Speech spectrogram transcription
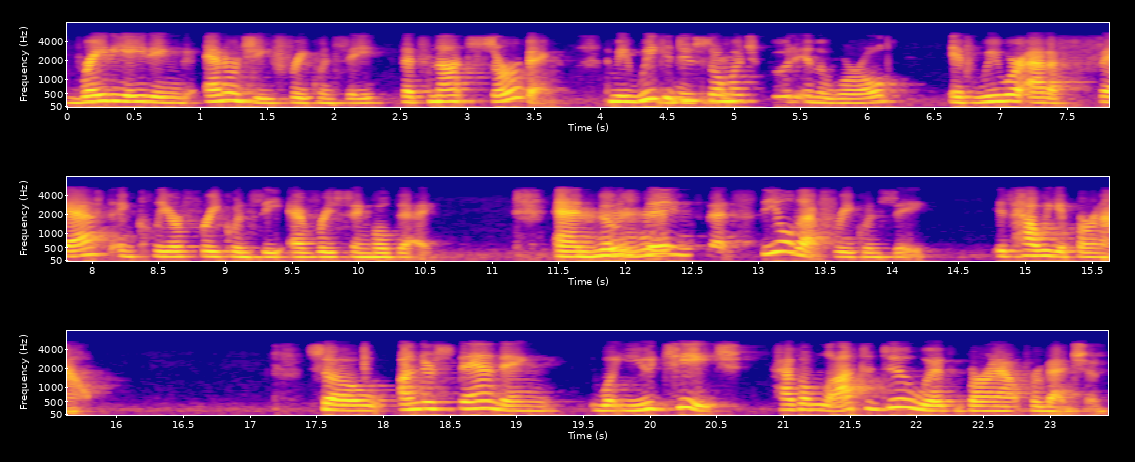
radiating energy frequency that's not serving. I mean, we could do so much good in the world if we were at a fast and clear frequency every single day. And mm-hmm. those mm-hmm. things that steal that frequency is how we get burnt out. So, understanding what you teach has a lot to do with burnout prevention.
